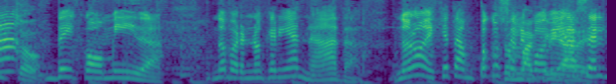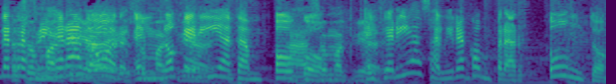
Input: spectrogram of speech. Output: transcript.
Exacto. de comida. No, pero él no quería nada. No, no, es que tampoco Eso se le podía hacer de refrigerador. Él no quería Ah, tampoco. malcriadez. Él quería salir a comprar. Punto.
